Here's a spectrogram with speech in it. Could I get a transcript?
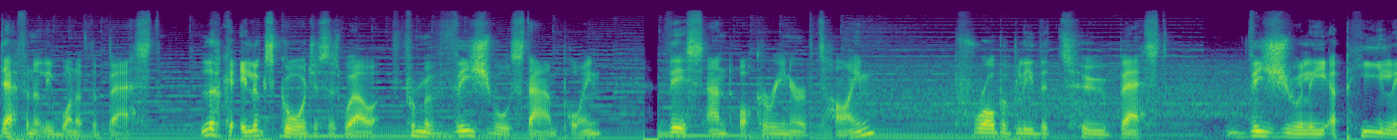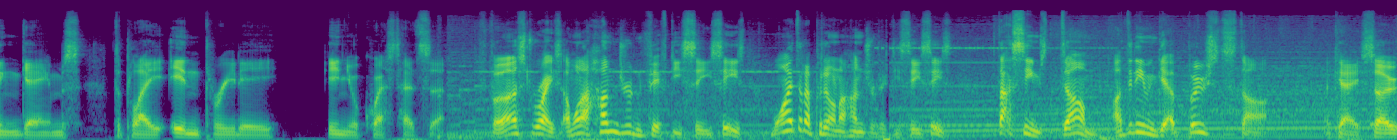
definitely one of the best. Look, it looks gorgeous as well. From a visual standpoint, this and Ocarina of Time, probably the two best visually appealing games to play in 3D in your Quest headset. First race, I'm on 150 cc's. Why did I put it on 150 cc's? That seems dumb. I didn't even get a boost start. Okay, so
